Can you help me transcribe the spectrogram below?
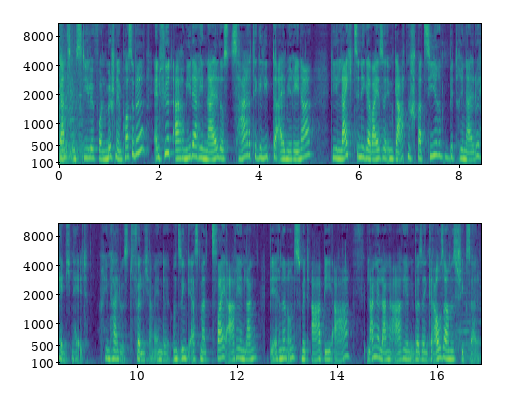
Ganz im Stile von Mission Impossible, entführt Armida Rinaldos zarte Geliebte Almirena, die leichtsinnigerweise im Garten spazierend mit Rinaldo Händchen hält. Rinaldo ist völlig am Ende und singt erstmal zwei Arien lang. Wir erinnern uns mit A, B, A, lange, lange Arien über sein grausames Schicksal.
